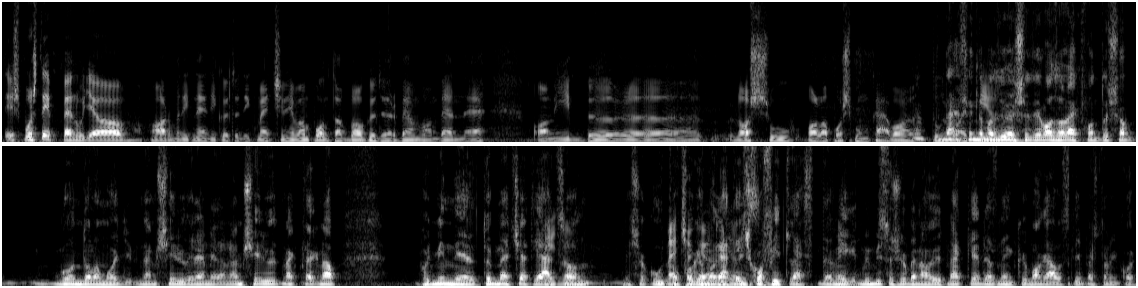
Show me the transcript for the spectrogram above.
és most éppen ugye a harmadik, negyedik, ötödik meccsénél van, pont abban a gödörben van benne, amiből lassú, alapos munkával hát, tud ne, majd Szerintem kijönni. az ő esetében az a legfontosabb, gondolom, hogy nem sérült, remélem nem sérült meg tegnap, hogy minél több meccset játszon, és akkor úton fogja magát, és akkor fit lesz. De még Igen. biztos, hogy benne, ha őt megkérdeznénk, ő magához képest, amikor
